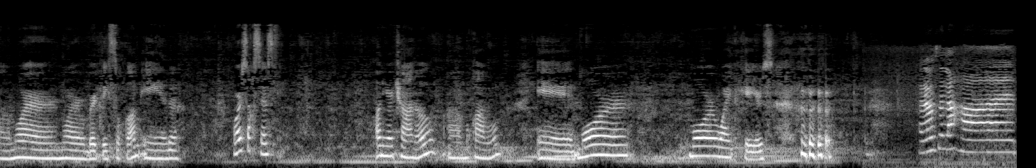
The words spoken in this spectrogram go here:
ah, more more birthdays to come and more success on your channel, ah, mukha mo. And more more white hairs. Hello sa lahat!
